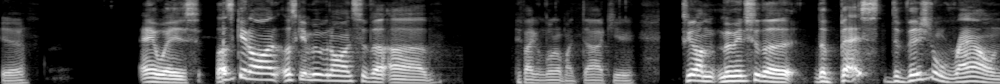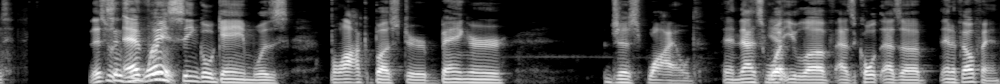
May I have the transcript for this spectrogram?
Yeah. Anyways, let's get on. Let's get moving on to the. uh If I can load up my doc here, let's get on moving to the the best divisional round. This was every when? single game was blockbuster, banger, just wild, and that's what Yeah. you love as a Colt as a NFL fan.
